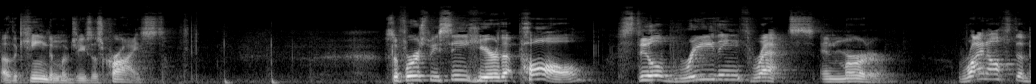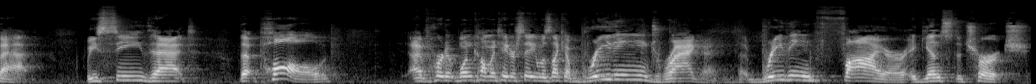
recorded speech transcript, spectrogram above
of the kingdom of Jesus Christ. So, first, we see here that Paul still breathing threats and murder. Right off the bat, we see that, that Paul, I've heard it, one commentator say it was like a breathing dragon, a breathing fire against the church.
